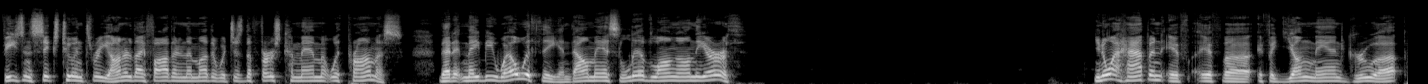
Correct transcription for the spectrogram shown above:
Ephesians 6, 2 and 3. Honor thy father and thy mother, which is the first commandment with promise, that it may be well with thee, and thou mayest live long on the earth. You know what happened if if uh, if a young man grew up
